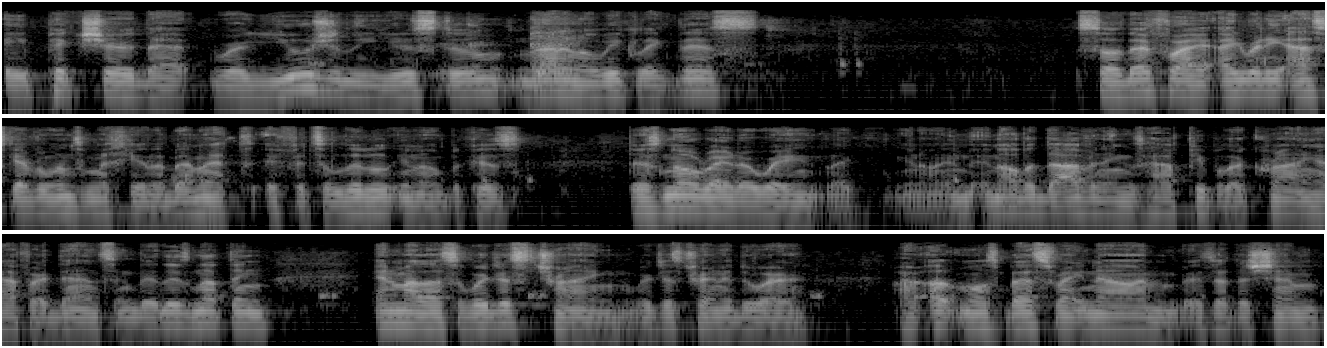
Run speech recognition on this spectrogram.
a picture that we're usually used to, not in a week like this. So therefore, I, I already ask everyone's mechila, bemet, if it's a little, you know, because there's no right or way. Like, you know, in, in all the davenings, half people are crying, half are dancing. There, there's nothing, in malasa, we're just trying. We're just trying to do our, our utmost best right now, and is that Hashem,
